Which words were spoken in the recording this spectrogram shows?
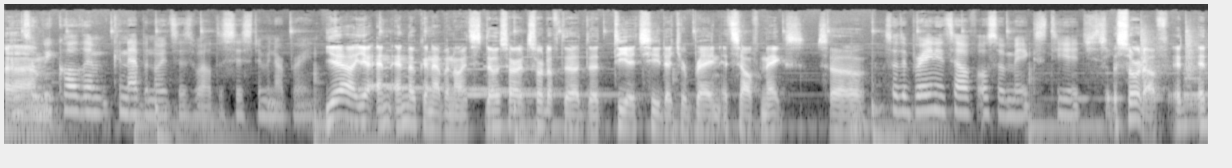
And so we um, call them cannabinoids as well, the system in our brain. Yeah, yeah, and endocannabinoids. Those are sort of the, the THC that your brain itself makes. So So the brain itself also makes THC. sort of. It it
